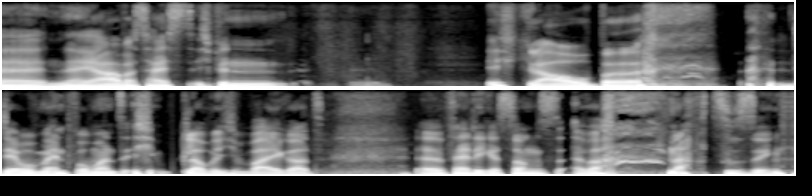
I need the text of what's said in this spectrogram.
Äh, naja, was heißt, ich bin, ich glaube, der Moment, wo man sich, glaube ich, weigert, äh, fertige Songs einfach nachzusingen.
